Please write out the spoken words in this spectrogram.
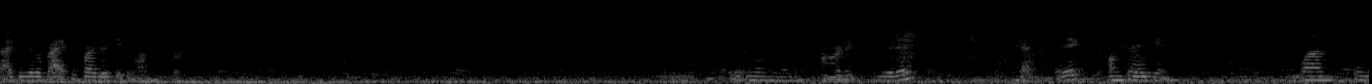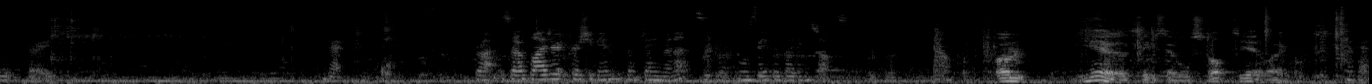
Right, give it a little break before I do the second one. Okay, let me know when you're ready. I'm ready. You ready? Okay, ready? On three again. One, two, three. Okay. Right, so I'll apply direct pressure again for 15 minutes and we'll see if the bleeding stops. Um, yeah, it seems to have all stopped, yeah, like, Okay.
